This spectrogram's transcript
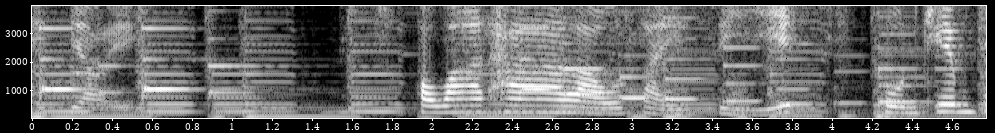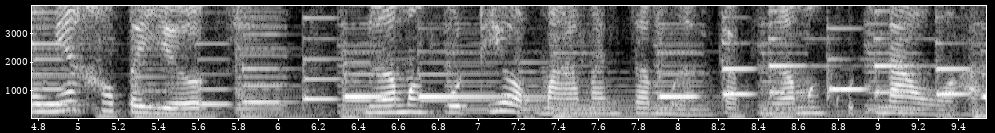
นิดเดียวเอง เพราะว่าถ้าเราใส่สีโทนเข้มพวกนี้เข้าไปเยอะ เนื้อมังคุดที่ออกมามันจะเหมือนกับเนื้อมังคุดเน่าอะค่ะ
